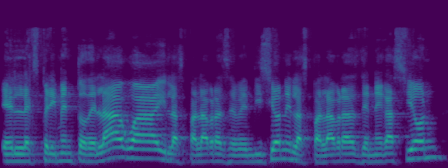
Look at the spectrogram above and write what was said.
el experimento del agua y las palabras de bendición y las palabras de negación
